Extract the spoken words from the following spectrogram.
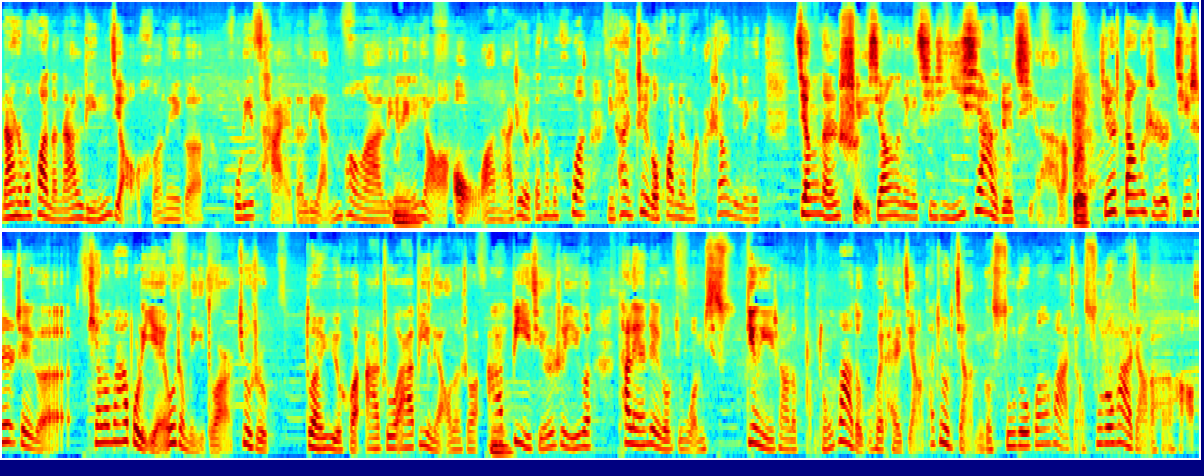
拿什么换的？拿菱角和那个湖里采的莲蓬啊、菱嗯菱角啊、藕啊，拿这个跟他们换。你看这个画面，马上就那个江南水乡的那个气息一下子就起来了。对，其实当时其实这个《天龙八部》里也有这么一段，就是段誉和阿朱、阿碧聊的时候，嗯。阿碧其实是一个他连这个就我们定义上的普通话都不会太讲，他就是讲那个苏州官话，讲苏州话讲的很好，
